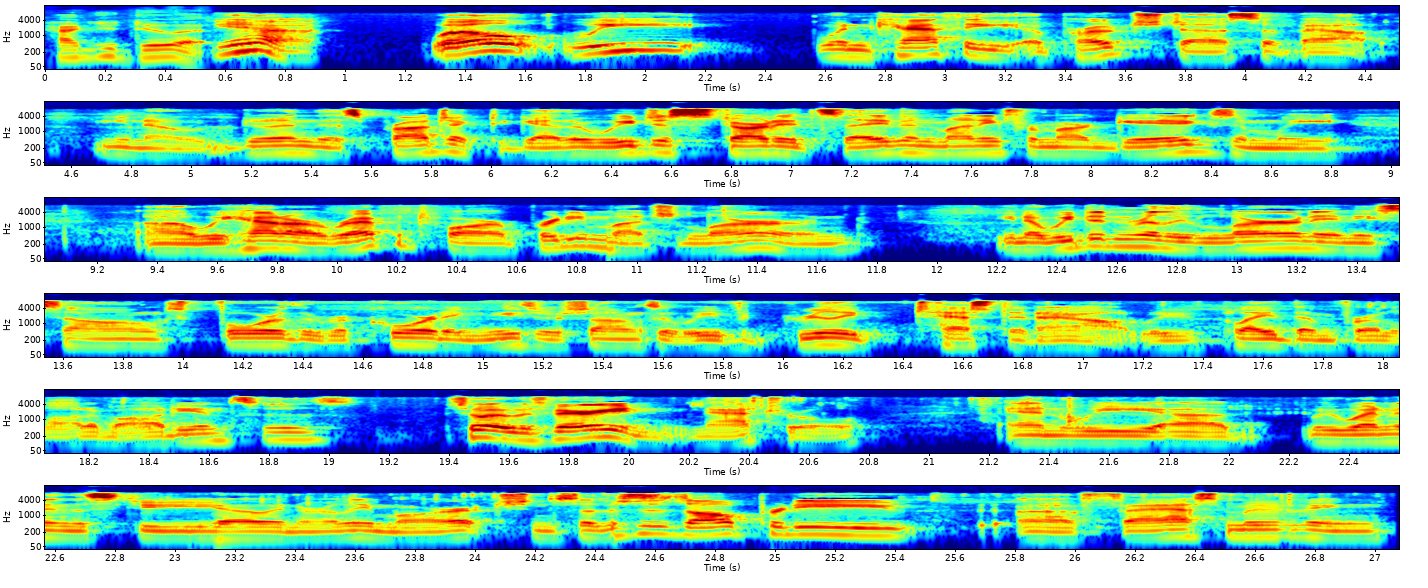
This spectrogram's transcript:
how'd you do it? Yeah. Well, we when Cathy approached us about you know doing this project together, we just started saving money from our gigs, and we uh, we had our repertoire pretty much learned. You know, we didn't really learn any songs for the recording. These are songs that we've really tested out. We've played them for a lot of audiences, so it was very natural. And we uh, we went in the studio in early March, and so this is all pretty uh, fast moving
